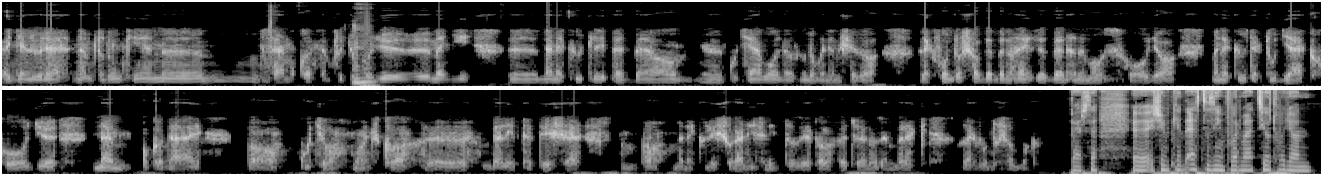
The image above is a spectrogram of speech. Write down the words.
Egyelőre nem tudunk ilyen számokat, nem tudjuk, uh-huh. hogy mennyi menekült lépett be a kutyával, de azt gondolom, hogy nem is ez a legfontosabb ebben a helyzetben, hanem az, hogy a menekültek tudják, hogy nem akadály a kutya, macska beléptetése a menekülés során, hiszen itt azért alapvetően az emberek a legfontosabbak. Persze, és egyébként ezt az információt hogyan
